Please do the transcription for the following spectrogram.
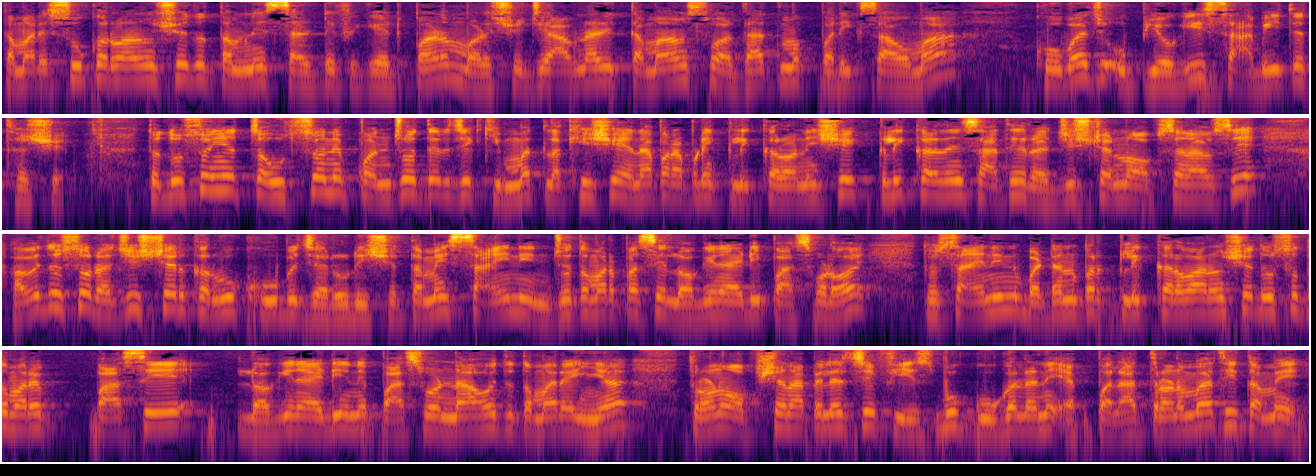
તમારે શું કરવાનું છે, તો તમને સર્ટિફિકેટ પણ મળશે. જે આવનારી તમામ સ્પર્ધાત્મક પરીક્ષાઓમાં ખૂબ જ ઉપયોગી સાબિત થશે. તો દોસ્તો, અહીંયા ચૌદસો ને પંચોતેર જે કિંમત લખી છે, એના પર આપણે ક્લિક કરવાની છે. ક્લિક કરવાની સાથે રજિસ્ટરનો ઓપ્શન આવશે. હવે દોસ્તો, રજિસ્ટર કરવું ખૂબ જરૂરી છે. તમે સાઇન ઇન જો તમારી પાસે લોગિન આઈડી પાસવર્ડ હોય, તો સાઇન ઇન બટન પર ક્લિક કરવાનું છે. દોસ્તો, તમારે પાસે લોગિન આઈડી અને પાસવર્ડ ના હોય, તો તમારે અહીંયા ત્રણ ઓપ્શન આપેલા છે. ફેસબુક ગૂગલ અને એપલ આ ત્રણમાંથી તમે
